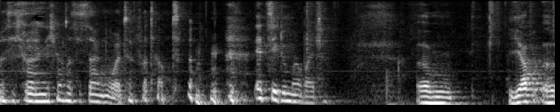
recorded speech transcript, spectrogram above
jetzt weiß ich gerade nicht mehr, was ich sagen wollte. Verdammt. Erzähl du mal weiter. Ähm, ja, äh,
